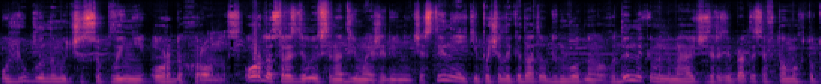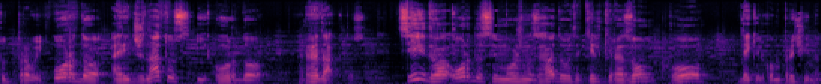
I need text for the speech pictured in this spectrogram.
улюбленому часоплині Ордо Хронос. Ордос розділився на дві майже рівні частини, які почали кидати один в одного годинниками, намагаючись розібратися в тому, хто тут правий: Ордо Аріджинатус і Ордо Редактус. Ці два ордоси можна згадувати тільки разом по декільком причинам.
